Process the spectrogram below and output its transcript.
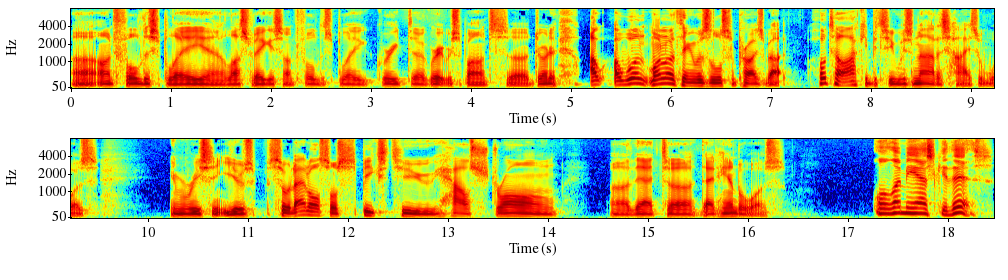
uh, on full display. Uh, Las Vegas on full display. Great, uh, great response uh, during it. I, I, one one other thing I was a little surprised about: hotel occupancy was not as high as it was in recent years. So that also speaks to how strong uh, that uh, that handle was. Well, let me ask you this:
